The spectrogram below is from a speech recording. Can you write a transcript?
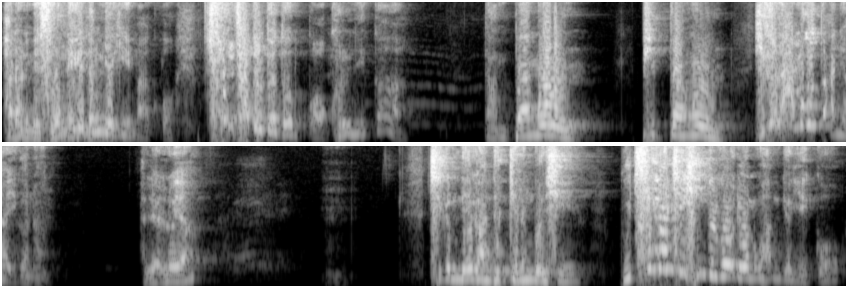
하나님의 성령의 능력이 임하고 천사들도 덥고 그러니까 땀방울 핏방울 이건 아무것도 아니야 이거는. 할렐루야. 음. 지금 내가 느끼는 것이 무지무지 힘들고 어려운 환경이 있고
